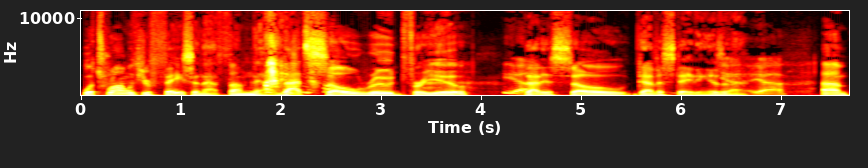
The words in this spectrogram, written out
What's wrong with your face in that thumbnail? That's so rude for you. Yeah. That is so devastating, isn't yeah, it? yeah. Um,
